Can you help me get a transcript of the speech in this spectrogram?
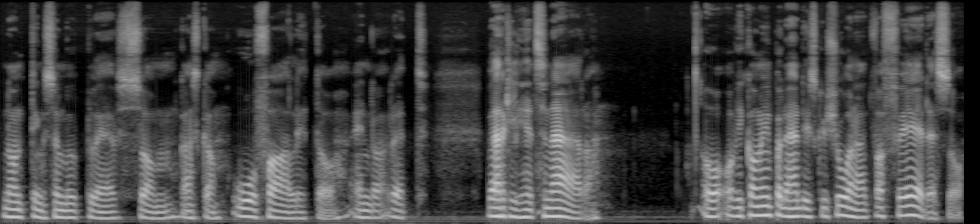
någonting som upplevs som ganska ofarligt och ändå rätt verklighetsnära. Och, och vi kom in på den här diskussionen att varför är det så?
